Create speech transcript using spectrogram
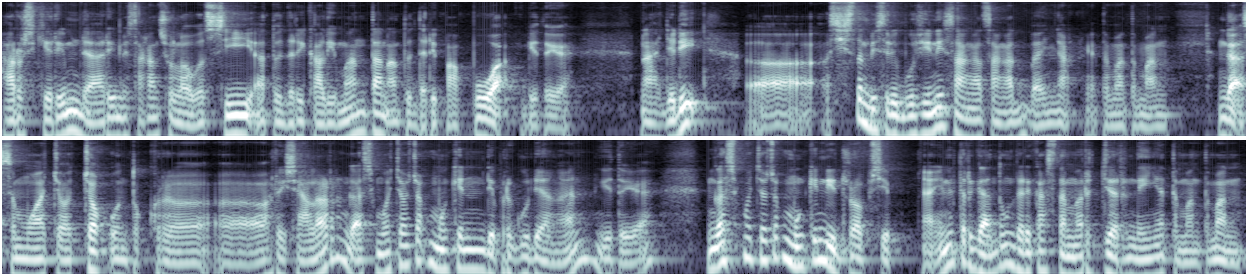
harus kirim dari misalkan Sulawesi atau dari Kalimantan atau dari Papua gitu ya. Nah jadi uh, sistem distribusi ini sangat-sangat banyak ya teman-teman. Nggak semua cocok untuk uh, reseller, nggak semua cocok mungkin di pergudangan gitu ya. Nggak semua cocok mungkin di dropship. Nah ini tergantung dari customer journey-nya teman-teman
